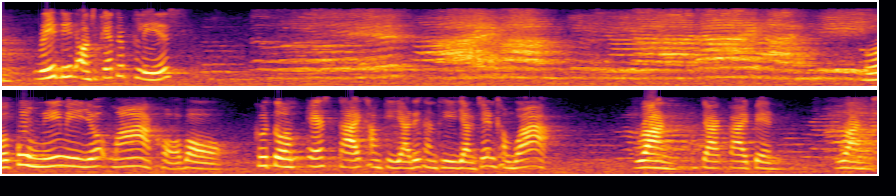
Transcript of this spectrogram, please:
1 read it on together please เออกลุ่มนี้มีเยอะมากขอบอก คือเติม s ท้ายคำกริยาได้ทันที อย่างเช่นคำว่า run จะกลายเป็น runs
